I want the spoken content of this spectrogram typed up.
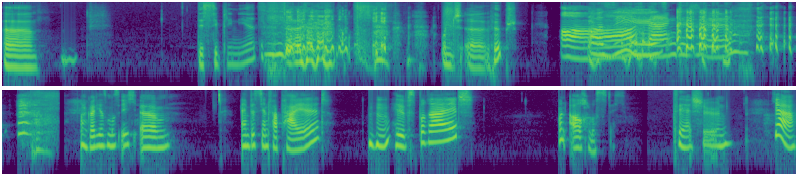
Äh, diszipliniert. und äh, hübsch. Oh, süß. Dankeschön. oh Gott, jetzt muss ich ähm, ein bisschen verpeilt, Mhm. hilfsbereit und auch lustig. Sehr schön. Ja,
